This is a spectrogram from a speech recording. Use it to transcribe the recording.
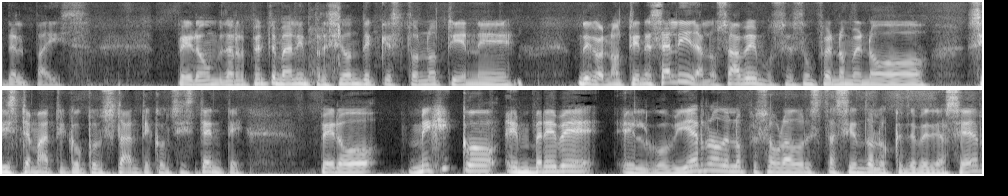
del país, pero de repente me da la impresión de que esto no tiene, digo, no tiene salida, lo sabemos, es un fenómeno sistemático, constante, consistente, pero México, en breve, el gobierno de López Obrador está haciendo lo que debe de hacer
